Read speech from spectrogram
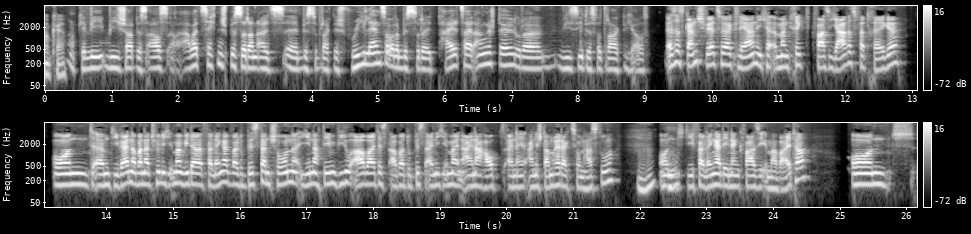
Okay. Okay, wie, wie schaut das aus? Arbeitstechnisch bist du dann als, äh, bist du praktisch Freelancer oder bist du da Teilzeit angestellt oder wie sieht das vertraglich aus? Das ist ganz schwer zu erklären. Ich, man kriegt quasi Jahresverträge und ähm, die werden aber natürlich immer wieder verlängert, weil du bist dann schon, je nachdem, wie du arbeitest, aber du bist eigentlich immer in einer Haupt-, eine, eine Stammredaktion hast du. Mhm. Und mhm. die verlängert den dann quasi immer weiter. Und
